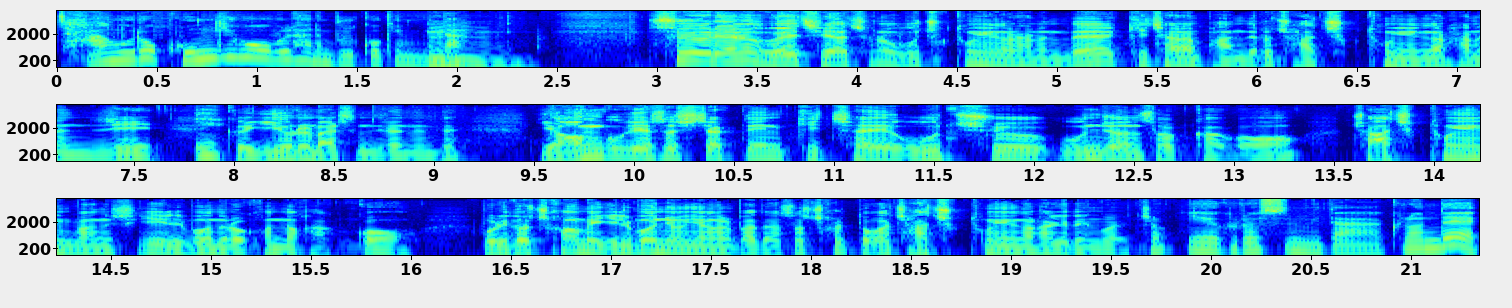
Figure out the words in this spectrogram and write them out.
장으로 공기 호흡을 하는 물고기입니다. 음. 수요일에는 왜 지하철은 우측 통행을 하는데 기차는 반대로 좌측 통행을 하는지 예. 그 이유를 말씀드렸는데 영국에서 시작된 기차의 우측 운전석하고 좌측 통행 방식이 일본으로 건너갔고 우리도 처음에 일본 영향을 받아서 철도가 좌측 통행을 하게 된 거였죠. 예, 그렇습니다. 그런데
